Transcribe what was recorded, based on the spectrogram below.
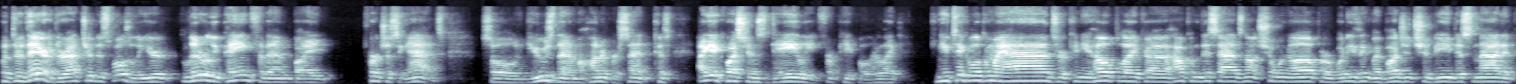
But they're there. They're at your disposal. You're literally paying for them by purchasing ads. So use them 100% because I get questions daily from people. They're like, can you take a look at my ads or can you help like uh, how come this ad's not showing up or what do you think my budget should be this and that and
